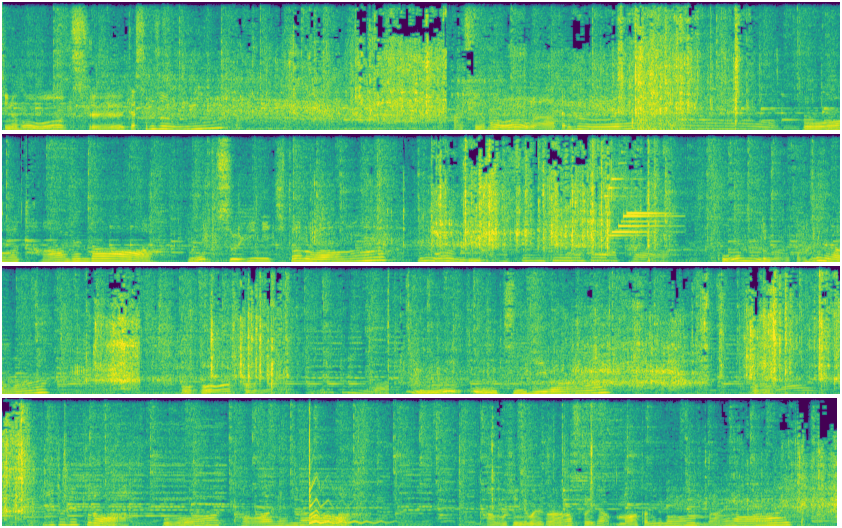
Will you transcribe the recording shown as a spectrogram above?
橋の方を通過するぞ。橋の方を渡るぞ。おー、大変だ。お、次に来たのは、おい、2000系のドーナツだ。今度は誰だ？おお、それはすごいんだ。お、お次は、おー、スピードジェットだ。おー、大変だ。楽しんでもらえたかなそれじゃ、また見るね。バイバイ。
